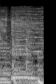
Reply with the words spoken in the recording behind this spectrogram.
you did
